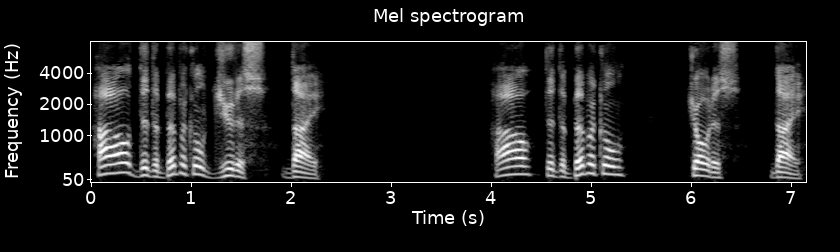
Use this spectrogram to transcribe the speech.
How did the biblical Judas die? How did the biblical Judas die?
